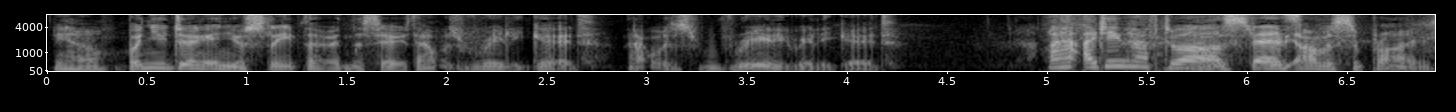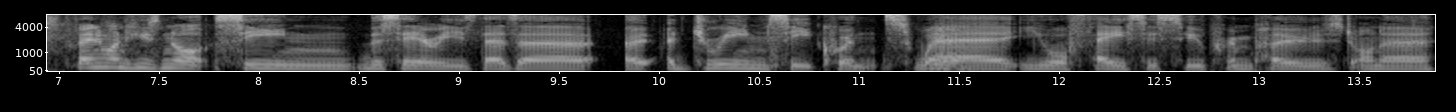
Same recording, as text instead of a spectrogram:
You know, When you're doing it in your sleep though in the series, that was really good. That was really really good. I, I do have to I ask. was, really, I was surprised. for anyone who's not seen the series, there's a, a, a dream sequence where your face is superimposed on a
